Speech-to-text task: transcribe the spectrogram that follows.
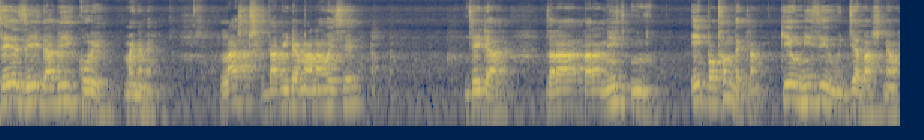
যে, যেই দাবি করে, মাইনা নেয়। লাস্ট দাবিটা মানা হয়েছে যেটা যারা, তারা নিজ এই প্রথম দেখলাম, কেউ নিজে উজ্জা বাস নেওয়া।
